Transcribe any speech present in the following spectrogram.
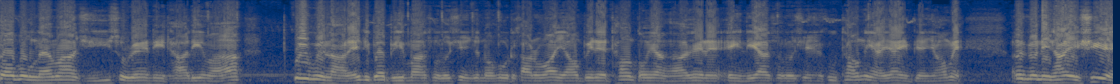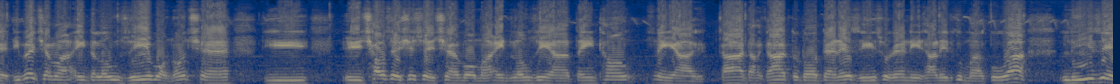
တော်ပုံလမ်းမကြီးဆိုတဲ့အနေထားလေးမှာကိုယ်ဝင်လာတယ်ဒီဘက်ဘေးမှာဆိုလို့ရှိရင်ကျွန်တော်ဟိုတခါတော့ရောင်းပေးတဲ့1350နဲ့အိမ်လေးရဆိုလို့ရှိရင်အခု1200ရရင်ပြန်ရောင်းမယ် အဲ့လိုမျိုးနေထားရင်ရှိတယ်ဒီဘက်ချမ်းမှာအိမ်တစ်လုံးဈေးပေါ့နော်ချမ်းဒီဒီ60 80ချမ်းပေါ်မှာအိမ်တစ်လုံးဈေးဟာ3200ကားဒါကတော်တော်တန်တဲ့ဈေးဆိုတဲ့အနေထားလေးတစ်ခုမှာကိုက40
